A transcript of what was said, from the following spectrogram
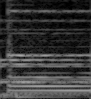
Bye.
